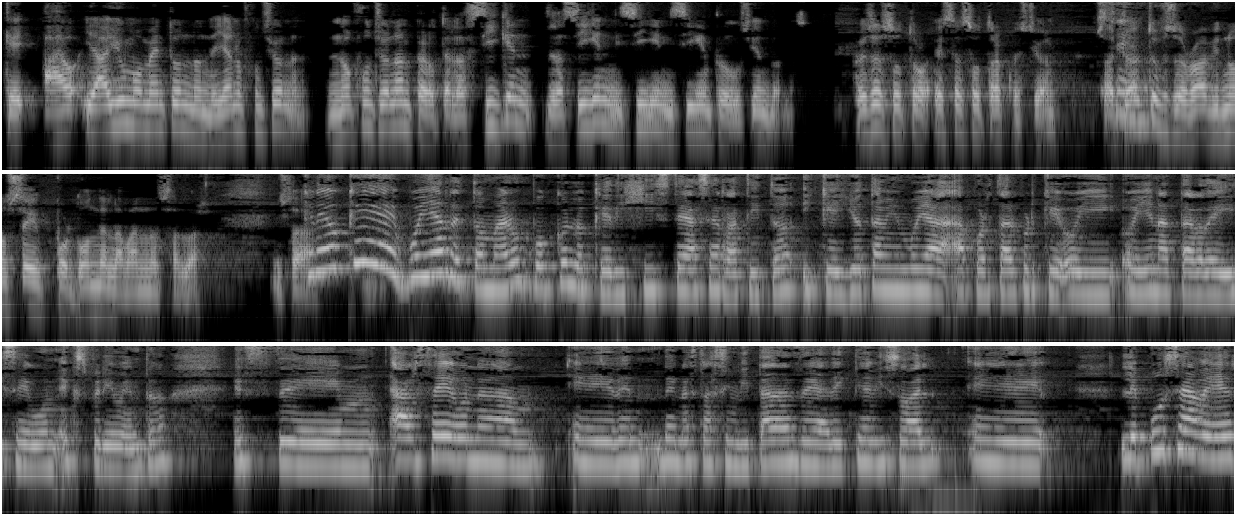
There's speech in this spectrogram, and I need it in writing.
que hay un momento en donde ya no funcionan. No funcionan, pero te las siguen, las siguen y siguen y siguen produciéndolas. Pero eso es otro, esa es otra cuestión. O sea, sí. Drive to Survive no sé por dónde la van a salvar. Creo que voy a retomar un poco lo que dijiste hace ratito y que yo también voy a aportar porque hoy, hoy en la tarde hice un experimento. Este, Arce, una eh, de, de, nuestras invitadas de Adictia Visual, eh, le puse a ver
